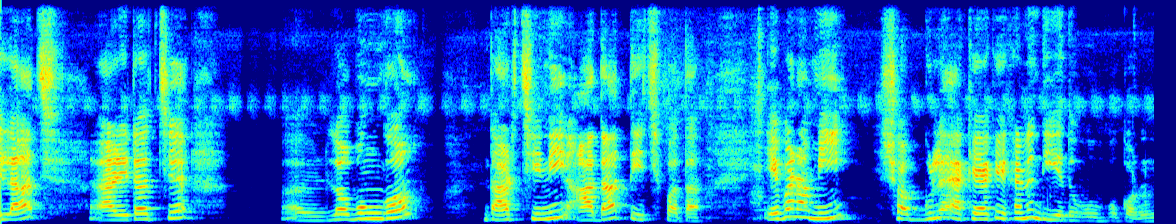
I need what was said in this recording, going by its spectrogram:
এলাচ, আর এটা হচ্ছে লবঙ্গ, দারচিনি, আদা, তেজপাতা। এবার আমি সবগুলো একে একে এখানে দিয়ে দেবো উপকরণ।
